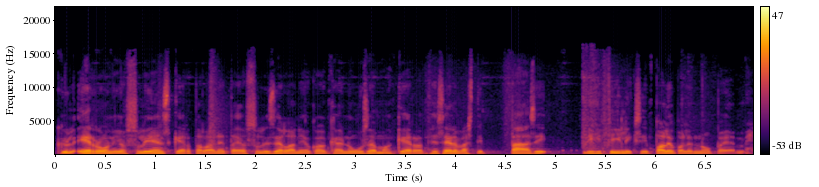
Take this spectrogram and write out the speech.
kyllä eron, jos oli ensikertalainen tai jos oli sellainen, joka on käynyt useamman kerran, että he selvästi pääsi niihin fiiliksiin paljon paljon nopeammin.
